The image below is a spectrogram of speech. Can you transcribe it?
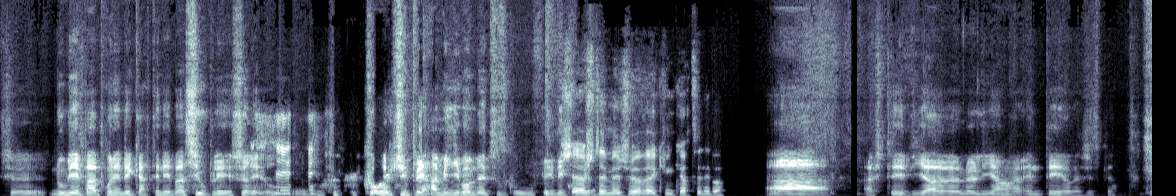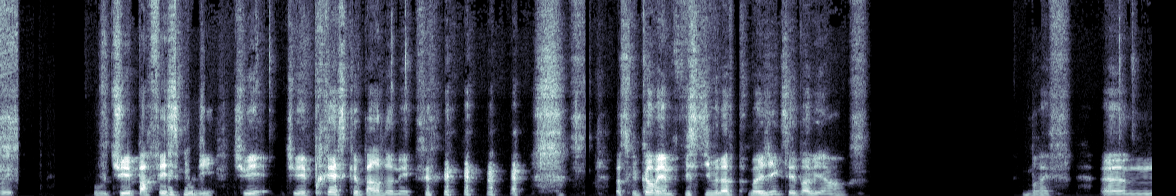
Je- N'oubliez pas, prenez des cartes Eneba, s'il vous plaît, je qu'on récupère un minimum de tout ce qu'on vous fait J'ai découvrir. acheté mes jeux avec une carte Neba. Ah, acheté via euh, le lien euh, NT, ouais, j'espère. Oui. Vous- Tu es parfait, Spoody. tu, es, tu es presque pardonné. Parce que quand même, Festival of Magic, c'est pas bien. hein. Bref. Euh,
